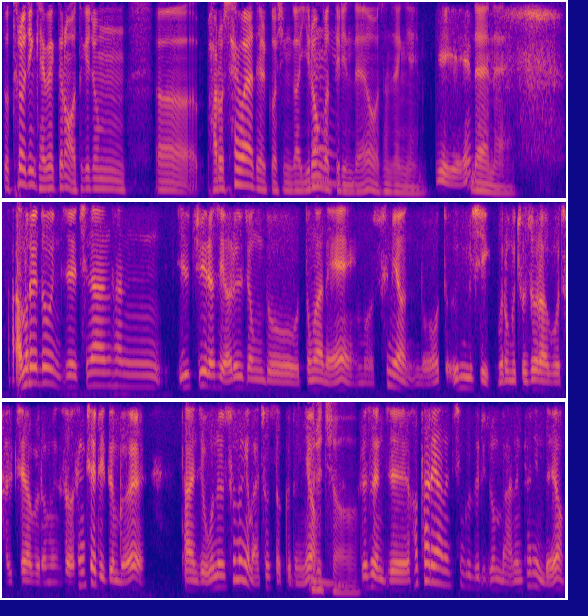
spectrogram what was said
또 틀어진 계획들은 어떻게 좀, 어, 바로 세워야 될 것인가, 이런 네. 것들인데요, 선생님. 예, 예. 네네. 아무래도 이제 지난 한 일주일에서 열흘 정도 동안에 뭐 수면, 뭐 또 음식, 뭐 이런 거 조절하고 절제하고 이러면서 생체 리듬을 다 이제 오늘 수능에 맞췄었거든요. 그렇죠. 그래서 이제 허탈해하는 친구들이 좀 많은 편인데요.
